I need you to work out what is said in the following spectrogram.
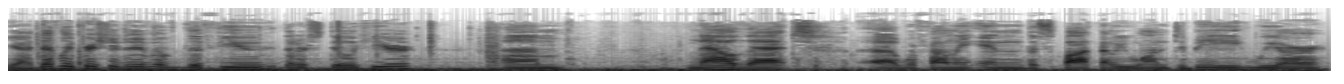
yeah, definitely appreciative of the few that are still here. Um, now that uh, we're finally in the spot that we wanted to be, we are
